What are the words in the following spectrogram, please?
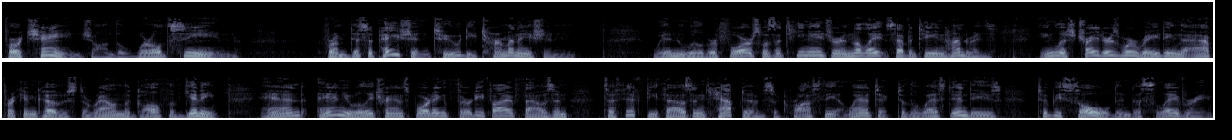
for change on the world scene. From dissipation to determination. When Wilberforce was a teenager in the late 1700s, English traders were raiding the African coast around the Gulf of Guinea and annually transporting 35,000 to 50,000 captives across the Atlantic to the West Indies to be sold into slavery.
